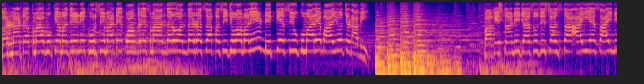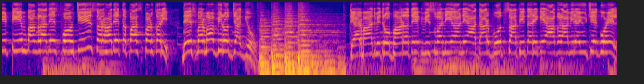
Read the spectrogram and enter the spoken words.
કર્ણાટકમાં મુખ્યમંત્રીની ખુરશી માટે કોંગ્રેસમાં અંદરો અંદર રસાકસી જોવા મળી ડીકે શિવકુમારે બાયો ચડાવી. પાકિસ્તાની જાસૂસી સંસ્થા આઈએસઆઈ ની ટીમ બાંગ્લાદેશ પહોંચી, સરહદે તપાસ પણ કરી, દેશભરમાં વિરોધ જાગ્યો. ત્યારબાદ મિત્રો, ભારત એક વિશ્વનીય અને આધારભૂત સાથી તરીકે આગળ આવી રહ્યું છે ગોહેલ.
